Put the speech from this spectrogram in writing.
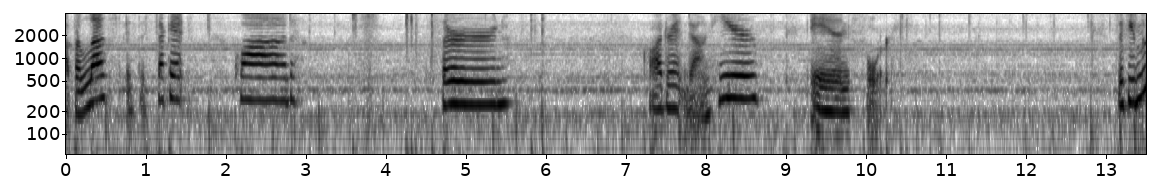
Upper left is the second quad. Third quadrant down here. And fourth. So if you move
